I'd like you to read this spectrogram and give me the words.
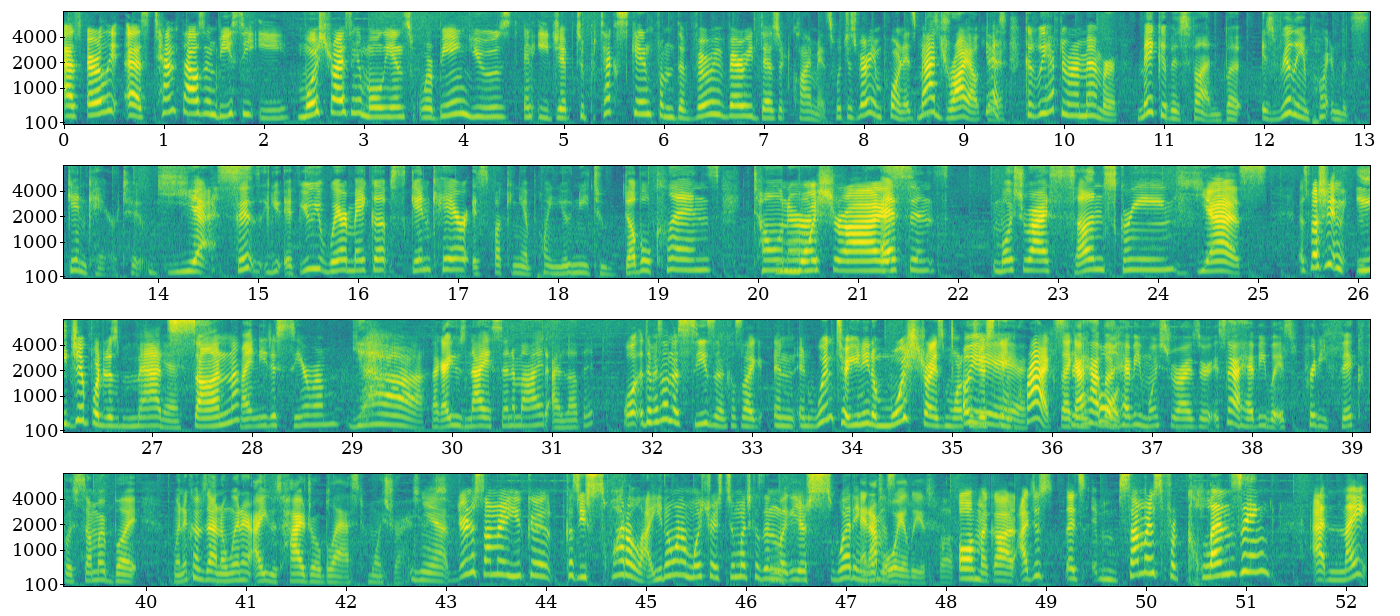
As early as 10,000 BCE, moisturizing emollients were being used in Egypt to protect skin from the very, very desert climates, which is very important. It's mad dry out there. Yes, because we have to remember, makeup is fun, but it's really important with skincare, too. Yes. If you wear makeup, skincare is fucking important. You need to double cleanse, toner, Moisturize. essence, moisturize, sunscreen. Yes. Especially in Egypt where there's mad Yes. sun. Might need a serum. Yeah. Like I use niacinamide. I love it. Well, it depends on the season because, like, in, in winter, you need to moisturize more because your skin cracks. Oh, Like I have cold. a heavy moisturizer. It's not heavy, but it's pretty thick for summer. But when it comes down to winter, I use Hydro Blast moisturizer. Yeah, during the summer you could, cause you sweat a lot. You don't want to moisturize too much, cause then like you're sweating. And I'm oily as fuck. Oh my god, I just it's um, summer's for cleansing at night,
